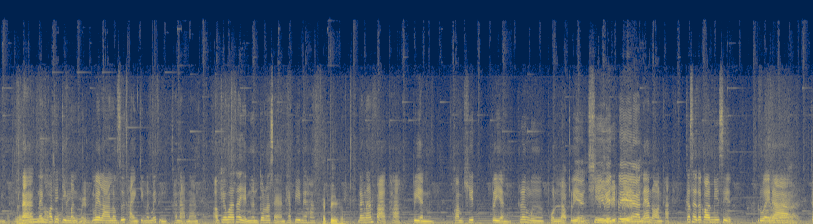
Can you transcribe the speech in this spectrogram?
นแต่ในข้อเท็จจริงมันเวลาเราซื้อขายจริงๆมันไม่ถึงขนาดนั้น เอาแค่ว่าถ้าเห็นเงินต้นละแสนแฮปปี้ไหมคะ แฮปปี้ครับ ดังนั้นฝากค่ะ เปลี่ยนความคิด เปลี่ยนเครื่องมือผลลัพธ์เปลี่ยนชีวิตเปลี่ยนแน่นอนค่ะ เกษตรกรมีสิทธิ์รวยได้ เก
